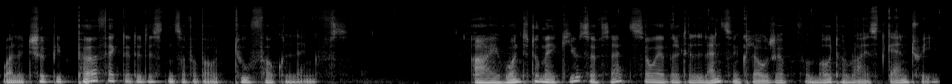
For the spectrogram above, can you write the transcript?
while it should be perfect at a distance of about two focal lengths. I wanted to make use of that, so I built a lens enclosure with a motorized gantry.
